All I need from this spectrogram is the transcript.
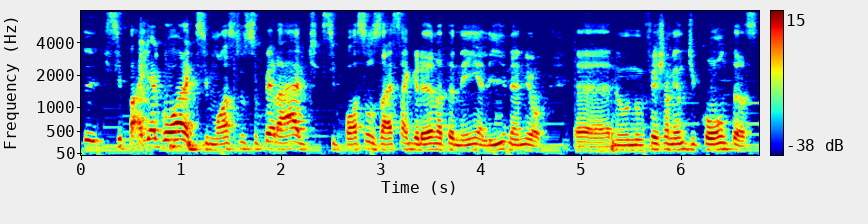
que se pague agora, que se mostre o superávit, que se possa usar essa grana também ali, né, meu? É, no, no, fechamento de contas,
